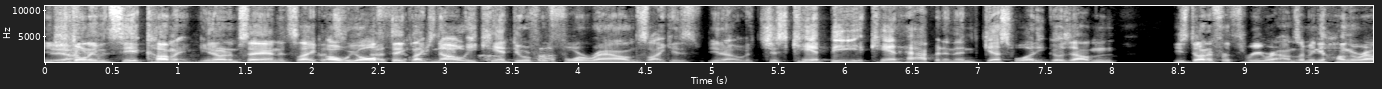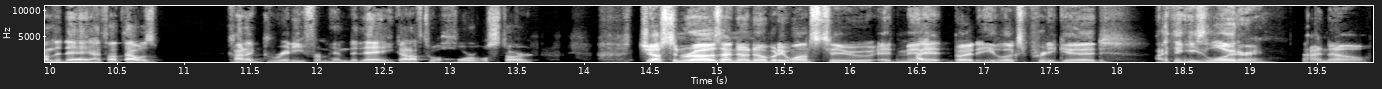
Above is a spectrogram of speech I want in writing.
You Yeah. just don't even see it coming. You know what I'm saying? It's like, oh, we all think like, no, he can't do it for four rounds. Like his, you know, it just can't be. It can't happen. And then guess what? He goes out and he's done it for three rounds. I mean, he hung around today. I thought that was kind of gritty from him today. He got off to a horrible start. Justin Rose. I know nobody wants to admit I- it, but he looks pretty good. I think he's loitering. I know.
